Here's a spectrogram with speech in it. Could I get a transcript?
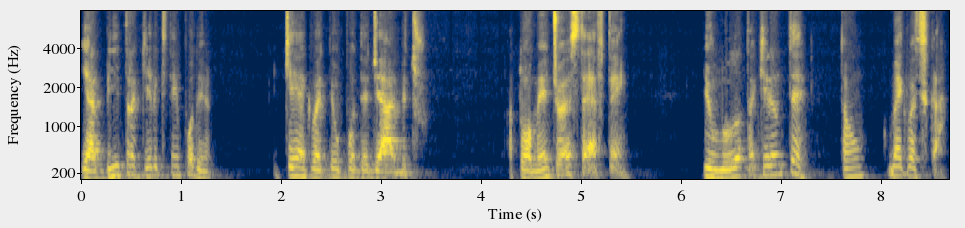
E arbitra aquele que tem poder. E quem é que vai ter o poder de árbitro? Atualmente o STF tem. E o Lula está querendo ter. Então, como é que vai ficar?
